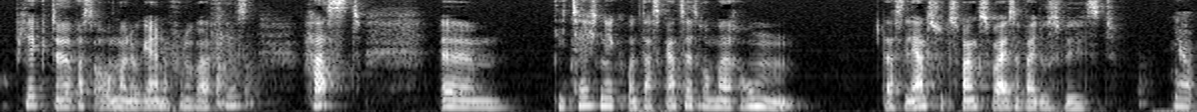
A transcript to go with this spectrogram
Objekte, was auch immer du gerne fotografierst, hast, ähm, die Technik und das Ganze drumherum, das lernst du zwangsweise, weil du es willst. Ja.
